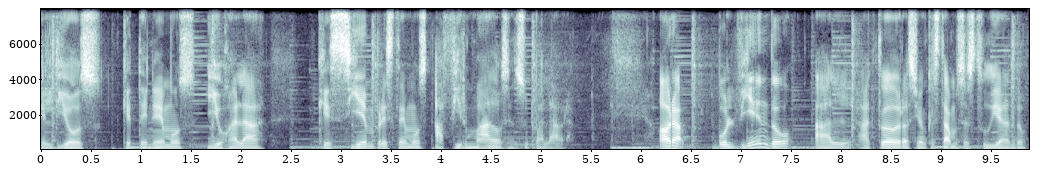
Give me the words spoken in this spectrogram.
el Dios que tenemos y ojalá que siempre estemos afirmados en su palabra. Ahora, volviendo al acto de adoración que estamos estudiando,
